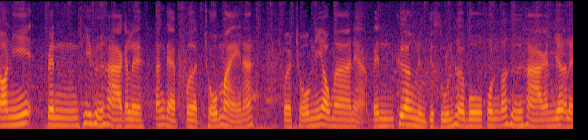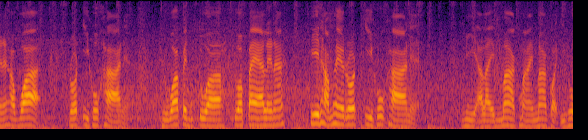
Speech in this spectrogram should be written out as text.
ตอนนี้เป็นที่ฮือฮากันเลย ตั้งแต่เปิดโฉมใหม่นะ เปิดโฉมนี้ออกมาเนี่ย เป็นเครื่อง 1.0 เทอร์โบ คนก็ฮือฮากันเยอะเลยนะครับว่ารถ Eco Car เนี่ย ถือว่าเป็นตัวตัวแปรเลยนะ ที่ทำให้รถ Eco Car เนี่ย มีอะไรมากมายมากกว่า Eco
